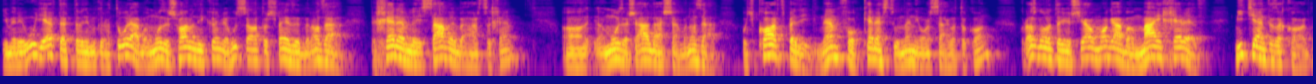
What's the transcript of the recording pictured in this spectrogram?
Ugye, mert ő úgy értette, hogy amikor a Tórában, Mózes 3. könyve 26-os fejezetben az áll, de Herevle és Szávajbe a, a Mózes áldásában az áll, hogy kart pedig nem fog keresztül menni országotokon, akkor azt gondolta, hogy Josiáhu magában, Máj Herev, mit jelent ez a kard?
